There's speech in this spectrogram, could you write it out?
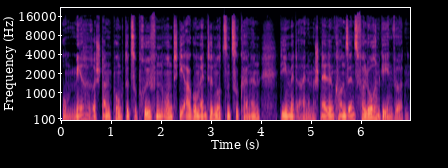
um mehrere Standpunkte zu prüfen und die Argumente nutzen zu können, die mit einem schnellen Konsens verloren gehen würden.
